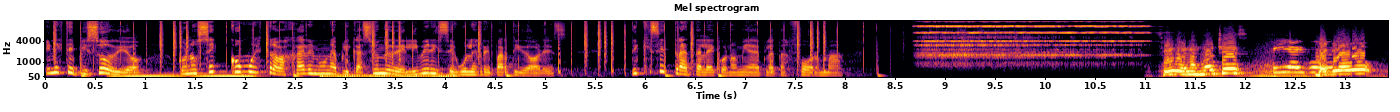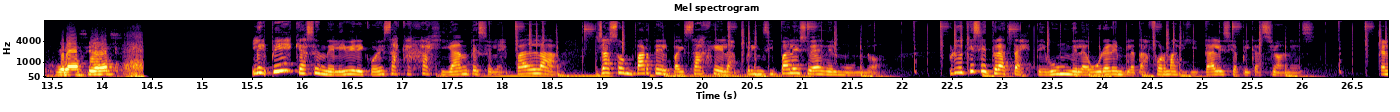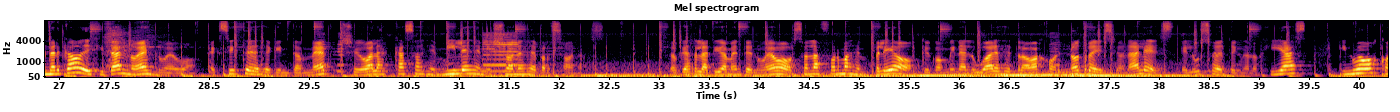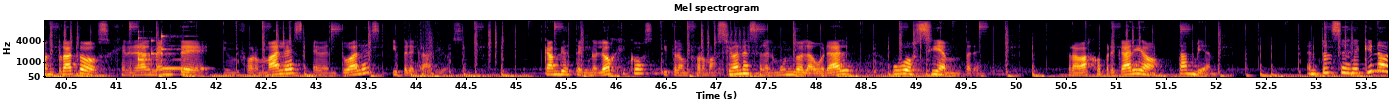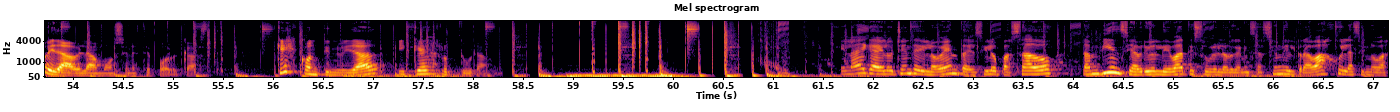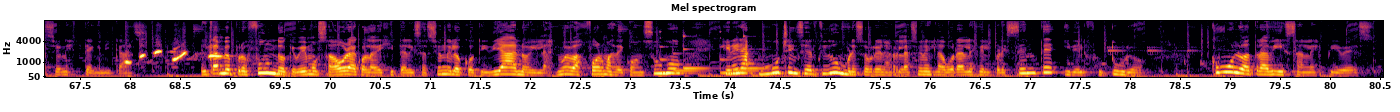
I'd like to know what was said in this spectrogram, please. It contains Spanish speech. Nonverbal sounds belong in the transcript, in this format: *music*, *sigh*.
En este episodio, conoce cómo es trabajar en una aplicación de delivery según los repartidores. ¿De qué se trata la economía de plataforma? Sí, buenas noches. Sí, voy. De Globo, gracias. Les pibes que hacen delivery con esas cajas gigantes en la espalda ya son parte del paisaje de las principales ciudades del mundo. ¿Pero de qué se trata este boom de laburar en plataformas digitales y aplicaciones? El mercado digital no es nuevo, existe desde que Internet llegó a las casas de miles de millones de personas. Lo que es relativamente nuevo son las formas de empleo que combinan lugares de trabajo no tradicionales, el uso de tecnologías y nuevos contratos generalmente informales, eventuales y precarios. Cambios tecnológicos y transformaciones en el mundo laboral hubo siempre. ¿Trabajo precario? También. Entonces, ¿de qué novedad hablamos en este podcast? ¿Qué es continuidad y qué es ruptura? En la década del 80 y del 90 del siglo pasado, también se abrió el debate sobre la organización del trabajo y las innovaciones técnicas. El cambio profundo que vemos ahora con la digitalización de lo cotidiano y las nuevas formas de consumo genera mucha incertidumbre sobre las relaciones laborales del presente y del futuro. ¿Cómo lo atraviesan les pibes?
